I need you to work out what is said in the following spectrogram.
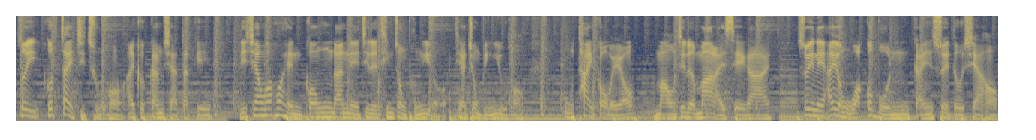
所以，搁再一次吼，爱搁感谢大家。而且我发现讲，咱的这个听众朋友、听众朋友吼，有泰国的哦，嘛有这个马来西亚的。所以呢，爱用外国文甲因说多谢吼。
